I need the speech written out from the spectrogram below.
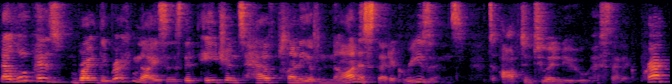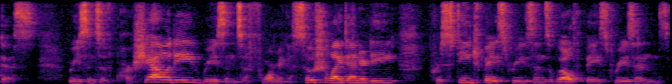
Now, Lopes rightly recognizes that agents have plenty of non aesthetic reasons to opt into a new aesthetic practice reasons of partiality, reasons of forming a social identity, prestige based reasons, wealth based reasons.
